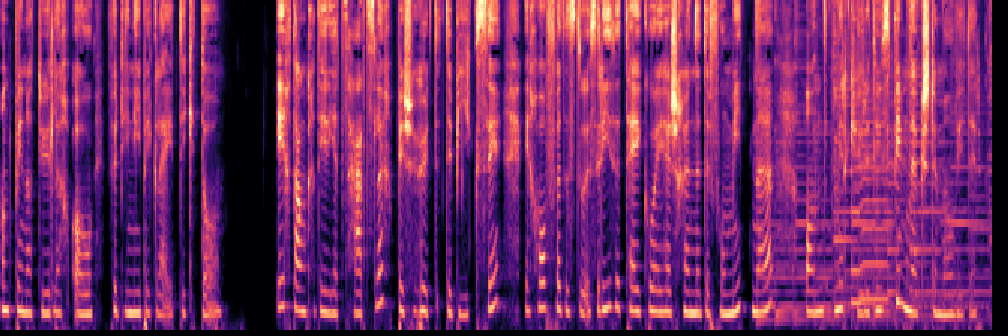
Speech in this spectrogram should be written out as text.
und bin natürlich auch für deine Begleitung da. Ich danke dir jetzt herzlich, bist heute dabei gewesen. Ich hoffe, dass du ein riesen Takeaway hast können davon mitnehmen und wir hören uns beim nächsten Mal wieder.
